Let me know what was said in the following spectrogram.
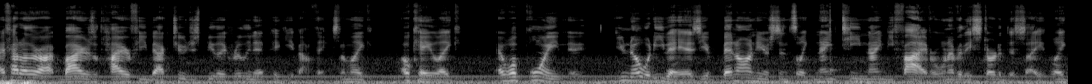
I've had other uh, buyers with higher feedback too, just be like really nitpicky about things. And I'm like, okay, like at what point eh, you know what eBay is. You've been on here since like 1995 or whenever they started the site. Like,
